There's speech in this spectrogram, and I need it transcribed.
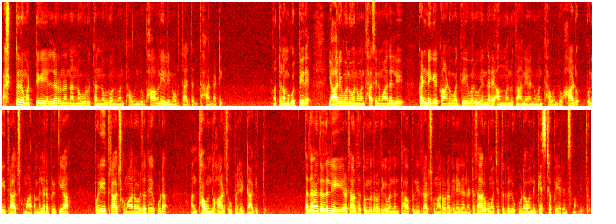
ಅಷ್ಟರ ಮಟ್ಟಿಗೆ ಎಲ್ಲರನ್ನ ನನ್ನವರು, ತನ್ನವರು ಅನ್ನುವಂಥ ಒಂದು ಭಾವನೆಯಲ್ಲಿ ನೋಡ್ತಾ ಇದ್ದಂತಹ ನಟಿ. ಮತ್ತು ನಮಗೆ ಗೊತ್ತಿದೆ, ಯಾರಿವನು ಅನ್ನುವಂಥ ಸಿನಿಮಾದಲ್ಲಿ ಕಣ್ಣಿಗೆ ಕಾಣುವ ದೇವರು ಎಂದರೆ ಅಮ್ಮನು ತಾನೆ ಅನ್ನುವಂಥ ಒಂದು ಹಾಡು. ಪುನೀತ್ ರಾಜ್ಕುಮಾರ್, ನಮ್ಮೆಲ್ಲರ ಪ್ರೀತಿಯ ಪುನೀತ್ ರಾಜ್ಕುಮಾರ್ ಅವರ ಜೊತೆ ಕೂಡ ಅಂಥ ಒಂದು ಹಾಡು ಸೂಪರ್ ಹಿಟ್ ಆಗಿತ್ತು. ತದನಂತರದಲ್ಲಿ ಎರಡು ಸಾವಿರದ ಹತ್ತೊಂಬತ್ತರ ಹೊತ್ತಿಗೆ ಬಂದಂತಹ ಪುನೀತ್ ರಾಜ್ಕುಮಾರ್ ಅವರ ಅಭಿನಯದ ನಟಸಾರ್ವಭೌಮ ಚಿತ್ರದಲ್ಲೂ ಕೂಡ ಒಂದು ಗೆಸ್ಟ್ ಅಪಿಯರೆನ್ಸ್ ಮಾಡಿದರು.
